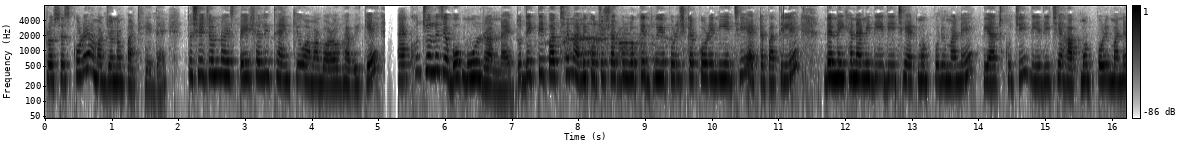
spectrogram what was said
প্রসেস করে আমার জন্য পাঠিয়ে দেয়। তো সেই জন্য স্পেশালি থ্যাংক ইউ আমার বড় ভাবিকে। এখন চলে যাব মূল রান্নায়। তো দেখতেই পাচ্ছেন, আমি কচু শাকগুলোকে ধুয়ে পরিষ্কার করে নিয়েছি একটা পাতিলে। দেন এখানে আমি দিয়ে দিয়েছি এক মুঠ পরিমাণে পেঁয়াজ কুচি, দিয়ে দিচ্ছি হাফ মুঠ পরিমাণে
